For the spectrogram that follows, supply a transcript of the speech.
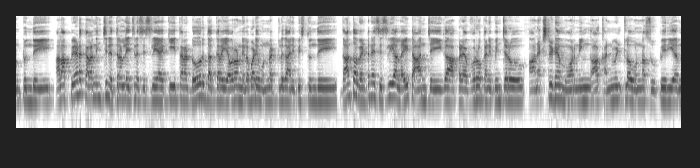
ఉంటుంది. అలా పీడ కల నుంచి నిద్ర లేచిన సిసిలియాకి తన డోర్ దగ్గర ఎవరో నిలబడి ఉన్నట్లుగా అనిపిస్తుంది. దాంతో వెంటనే సిసిలియా లైట్ ఆన్ చేయగా అక్కడ ఎవరో కనిపించరు. ఆ నెక్స్ట్ డే మార్నింగ్ ఆ కన్వెంట్లో ఉన్న సుపీరియర్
